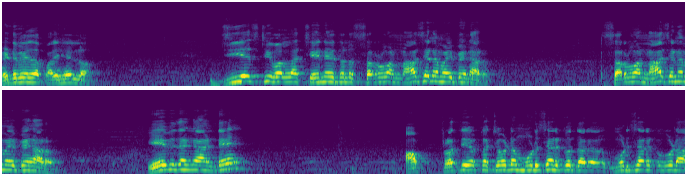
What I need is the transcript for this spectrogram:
రెండు వేల పదిహేడులో జిఎస్టీ వల్ల చేనేతలు సర్వనాశనం అయిపోయినారు సర్వనాశనం అయిపోయినారు ఏ విధంగా అంటే ప్రతి ఒక్క చోట ముడి సరుకు ధర ముడి సరుకు కూడా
